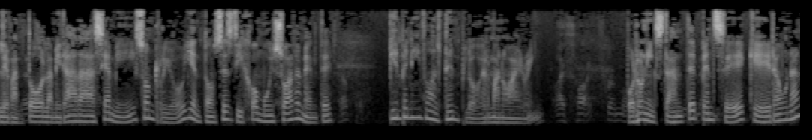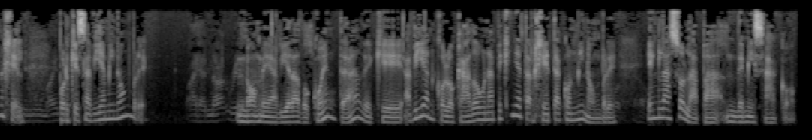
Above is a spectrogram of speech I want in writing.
Levantó la mirada hacia mí, sonrió y entonces dijo muy suavemente, Bienvenido al templo, hermano Irene. Por un instante pensé que era un ángel, porque sabía mi nombre. No me había dado cuenta de que habían colocado una pequeña tarjeta con mi nombre en la solapa de mi saco.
